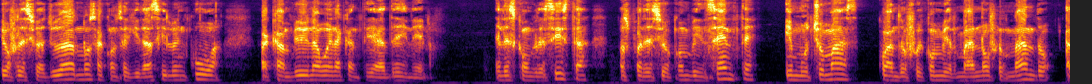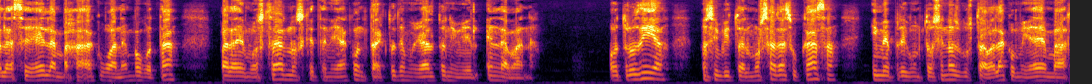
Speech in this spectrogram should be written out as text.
y ofreció ayudarnos a conseguir asilo en Cuba a cambio de una buena cantidad de dinero. El excongresista nos pareció convincente y mucho más cuando fue con mi hermano Fernando a la sede de la Embajada cubana en Bogotá para demostrarnos que tenía contactos de muy alto nivel en La Habana. Otro día nos invitó a almorzar a su casa y me preguntó si nos gustaba la comida de mar.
